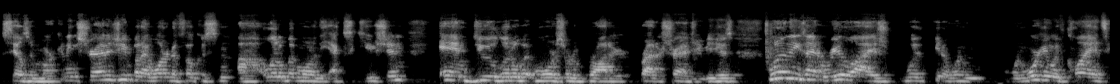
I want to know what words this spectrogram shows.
sales and marketing strategy, but I wanted to focus uh, a little bit more on the execution and do a little bit more sort of broader, broader strategy. Because one of the things I realized with, you know, when when working with clients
